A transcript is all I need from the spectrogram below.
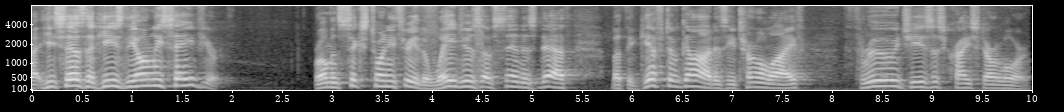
Uh, he says that He's the only Savior. Romans 6:23, the wages of sin is death, but the gift of God is eternal life through Jesus Christ our Lord.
